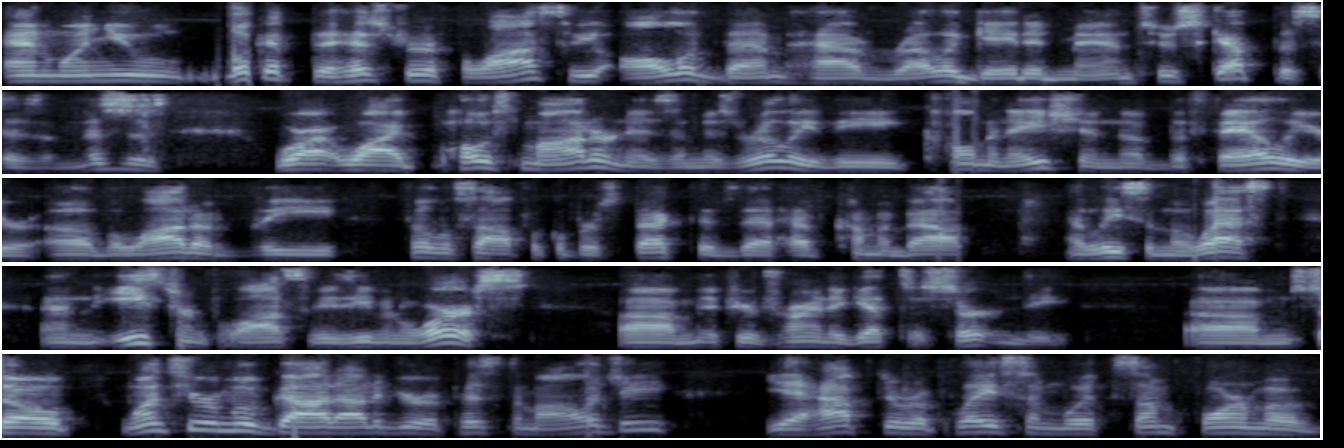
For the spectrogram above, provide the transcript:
And when you look at the history of philosophy, all of them have relegated man to skepticism. This is why, why postmodernism is really the culmination of the failure of a lot of the philosophical perspectives that have come about, at least in the West. And Eastern philosophy is even worse um, if you're trying to get to certainty. Um, so once you remove God out of your epistemology, you have to replace him with some form of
